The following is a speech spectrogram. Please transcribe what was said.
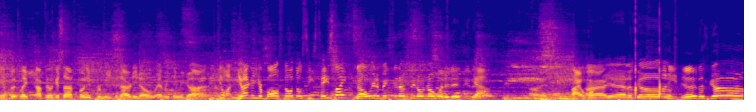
Yeah, but like I feel like it's not funny for me because I already know everything we got. You, you act like your balls know what those things taste like? No, we're gonna mix it up so we don't know what it is either. Yeah. All right, we'll All right, yeah, let's go. Funny, dude. Let's go.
